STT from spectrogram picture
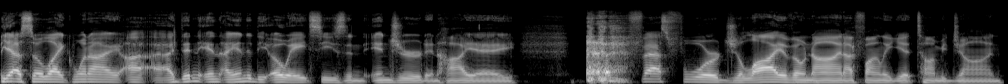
Yeah, so like when I I, I didn't end, I ended the 08 season injured in high A. Fast forward July of 09, I finally get Tommy John.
